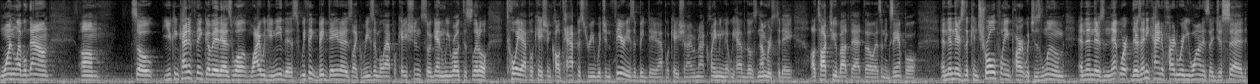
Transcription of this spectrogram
one level down, um, so you can kind of think of it as, well, why would you need this? We think big data is like reasonable application. So again, we wrote this little toy application called Tapestry, which in theory is a big data application. I'm not claiming that we have those numbers today. I'll talk to you about that though as an example. And then there's the control plane part, which is Loom. And then there's network, there's any kind of hardware you want, as I just said.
